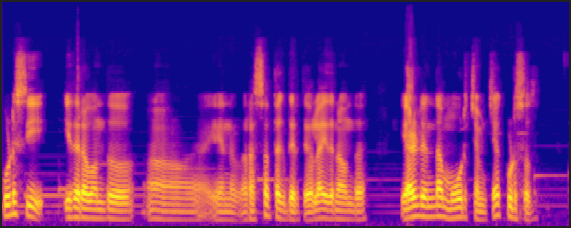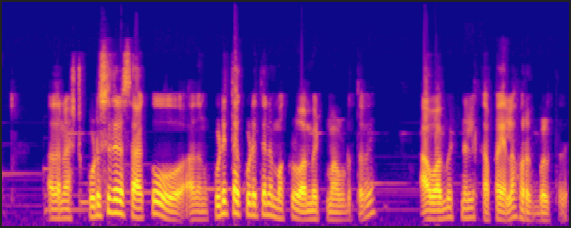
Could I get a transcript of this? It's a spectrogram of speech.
ಕುಡಿಸಿ ಇದರ ಒಂದು ಏನು ರಸ ತೆಗ್ದಿರ್ತೀವಲ್ಲ, ಇದನ್ನ ಒಂದು ಎರಡರಿಂದ ಮೂರು ಚಮಚ ಕುಡಿಸೋದು. ಅದನ್ನಷ್ಟು ಕುಡಿಸಿದ್ರೆ ಸಾಕು, ಅದನ್ನ ಕುಡಿತಾ ಕುಡಿತಾನೆ ಮಕ್ಕಳು ವಾಮಿಟ್ ಮಾಡ್ಬಿಡ್ತವೆ. ಆ ವಾಮಿಟ್ನಲ್ಲಿ ಕಫ ಎಲ್ಲ ಹೊರಗೆ ಬೀಳ್ತದೆ.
